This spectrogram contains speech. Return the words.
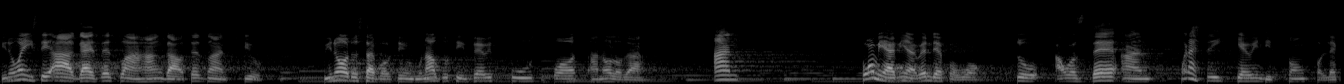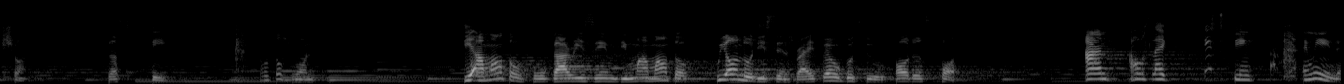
You know, when you say, ah, guys, let's go and hang out, let's go and chill. We know all those type of things. We'll now go to a very cool spot and all of that. And for me, I mean, I went there for work. So I was there, and when I started hearing the song collection, just play, I was just wondering the amount of vulgarism, the amount of we all know these things, right? When we go to all those spots. And I was like, this thing, I mean,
